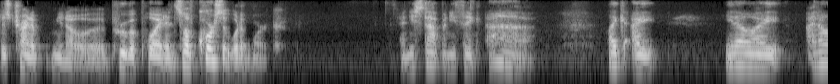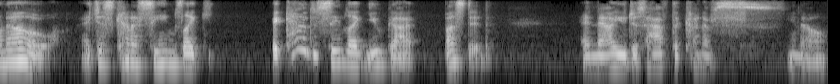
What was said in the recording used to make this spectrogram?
just trying to you know prove a point, and so of course it wouldn't work. And you stop and you think, ah, like I, you know, I I don't know. It just kind of seems like it kind of just seems like you got busted. And now you just have to kind of, you know,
